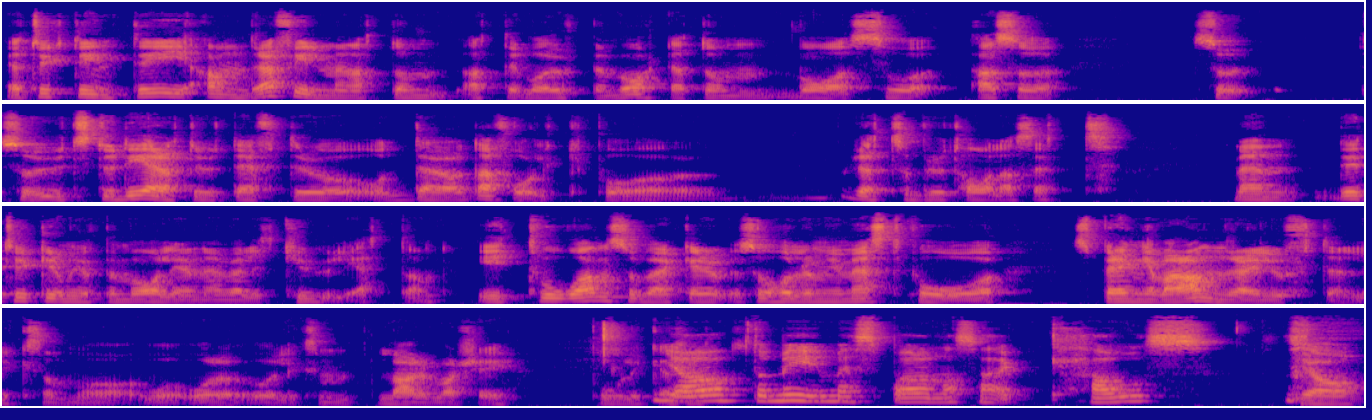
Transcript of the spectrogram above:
Jag tyckte inte i andra filmen att, de, att det var uppenbart att de var så Alltså Så, så utstuderat ute efter att döda folk på Rätt så brutala sätt Men det tycker de ju uppenbarligen är väldigt kul i ettan I tvåan så verkar så håller de ju mest på att Spränga varandra i luften liksom och, och, och, och liksom larvar sig på olika ja, sätt de är ju mest bara någon sån här kaos. Ja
